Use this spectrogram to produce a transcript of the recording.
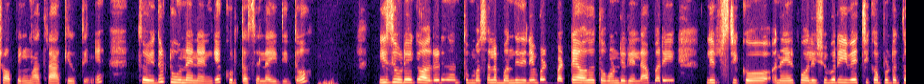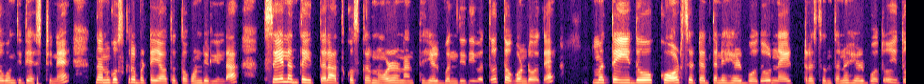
ಶಾಪಿಂಗ್ ಮಾತ್ರ ಹಾಕಿರ್ತೀನಿ. ಸೊ ಇದು ಟೂ ನೈನ್ ನೈನ್ಗೆ ಕುರ್ತಾಸ್ ಎಲ್ಲ ಇದ್ದಿದ್ದು. ಈ ಝೂಡಿಯೋಗೆ ಆಲ್ರೆಡಿ ನಾನು ತುಂಬ ಸಲ ಬಂದಿದ್ದೀನಿ ಬಟ್ ಬಟ್ಟೆ ಯಾವುದೂ ತೊಗೊಂಡಿರಲಿಲ್ಲ. ಬರೀ ಲಿಪ್ಸ್ಟಿಕ್ಕು ನೇಲ್ ಪಾಲಿಶು ಬರೀ ಇವೇ ಚಿಕ್ಕ ಪುಟ್ಟ ತೊಗೊತಿದ್ದೆ ಅಷ್ಟೇ ನನಗೋಸ್ಕರ ಬಟ್ಟೆ ಯಾವತ್ತೂ ತೊಗೊಂಡಿರಲಿಲ್ಲ. ಸೇಲ್ ಅಂತ ಇತ್ತಲ್ಲ, ಅದಕ್ಕೋಸ್ಕರ ನೋಡೋಣ ಅಂತ ಹೇಳಿ ಬಂದಿದ್ದು ಇವತ್ತು, ತೊಗೊಂಡೋದೆ. ಮತ್ತು ಇದು ಕಾರ್ಡ್ ಸೆಟ್ ಅಂತಾನೆ ಹೇಳ್ಬೋದು, ನೈಟ್ ಡ್ರೆಸ್ ಅಂತಲೂ ಹೇಳ್ಬೋದು. ಇದು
